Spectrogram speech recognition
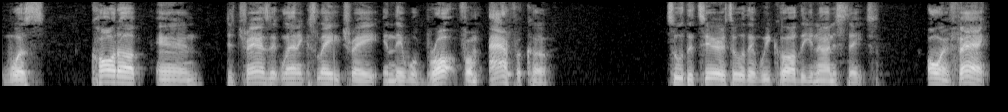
was caught up in the transatlantic slave trade and they were brought from Africa to the territory that we call the United States. Oh, in fact,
